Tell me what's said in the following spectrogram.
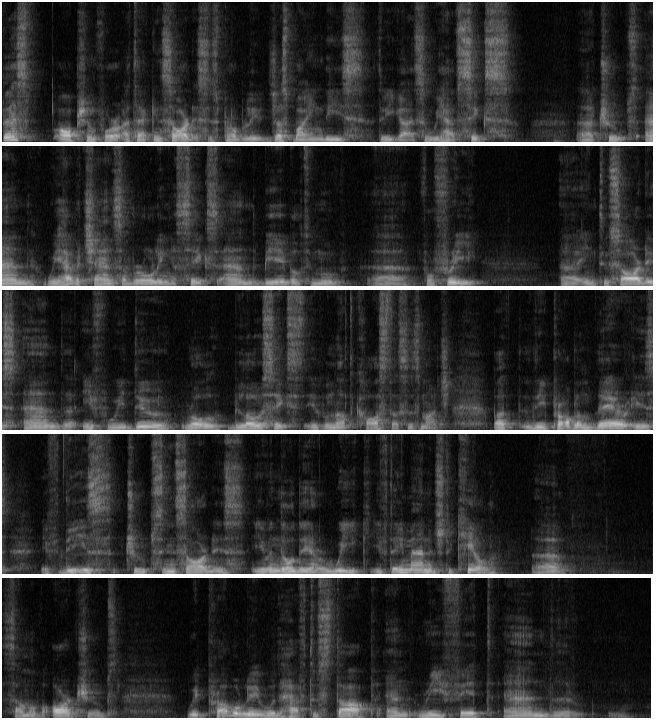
best option for attacking Sardis is probably just buying these three guys. So we have six uh, troops and we have a chance of rolling a six and be able to move uh, for free uh, into Sardis and if we do roll below six it will not cost us as much. But the problem there is if these troops in Sardis, even though they are weak, if they manage to kill uh, some of our troops, we probably would have to stop and refit and uh,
